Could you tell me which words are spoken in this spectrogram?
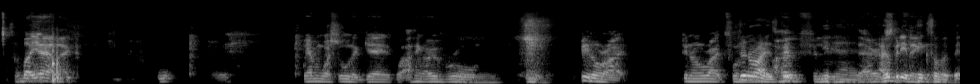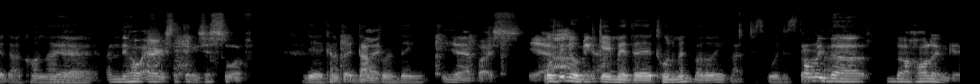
So, But yeah, like we haven't watched all the games, but I think overall mm. been all right. Been all right. Been. It's been, Hopefully, yeah, the I Eriksen hope it picks up a bit. That I can't lie. yeah. Yeah, and the whole Eriksen thing is just sort of yeah, kind of put a damper and things. yeah, but it's yeah. What's been I your mean, game of the tournament, by the way? Like, just would start probably the the Holland game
